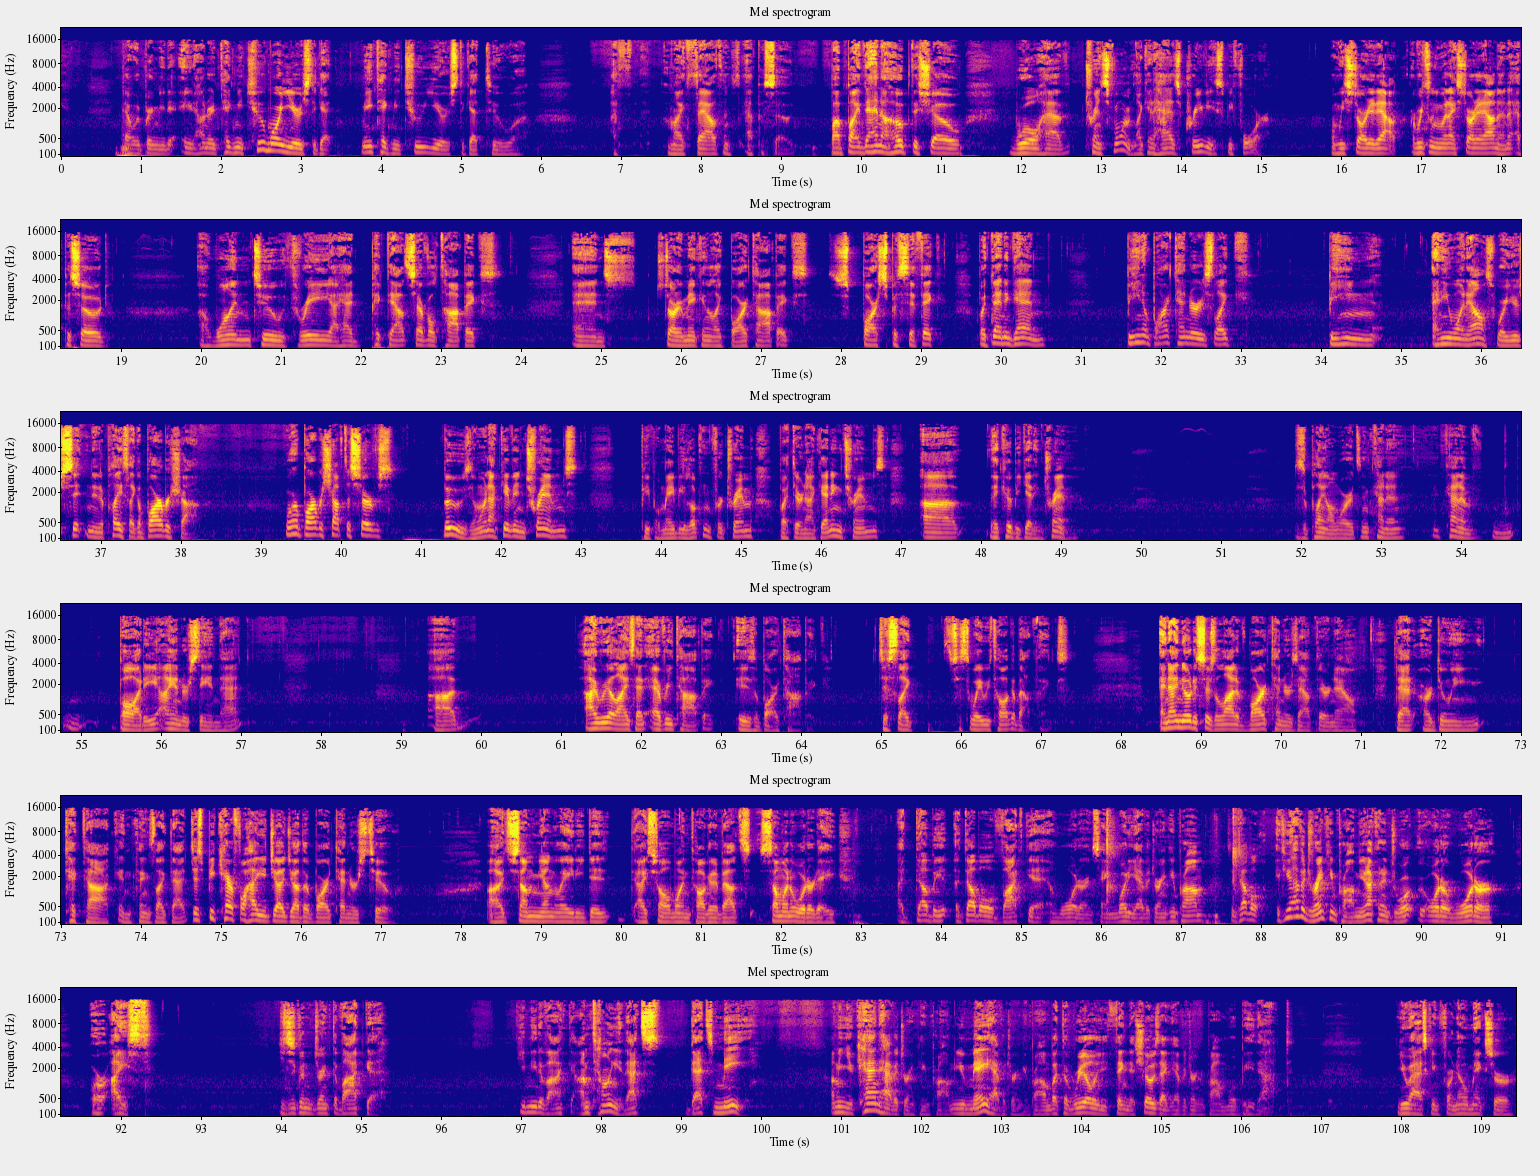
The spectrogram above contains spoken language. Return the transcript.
that would bring me to 800. Take me two more years to get. May take me two years to get to uh, my thousandth episode. But by then, I hope the show will have transformed like it has previous before when we started out. Originally, when I started out in episode uh, one, two, three, I had picked out several topics and started making like bar topics, bar specific. But then again, being a bartender is like being anyone else where you're sitting in a place like a barbershop. We're a barbershop that serves booze and we're not giving trims people may be looking for trim, but they're not getting trims. Uh, they could be getting trim. There's a play on words and kind of, kind of bawdy. I understand that. Uh, I realize that every topic is a bar topic, just like it's just the way we talk about things. And I notice there's a lot of bartenders out there now that are doing TikTok and things like that. Just be careful how you judge other bartenders too. Uh, some young lady did. I saw one talking about someone ordered a a double a double vodka and water and saying, "What do you have a drinking problem?" It's a double. If you have a drinking problem, you're not going to order water or ice. You're just going to drink the vodka. Give me the vodka. I'm telling you, that's that's me. I mean, you can have a drinking problem. You may have a drinking problem, but the real thing that shows that you have a drinking problem will be that you asking for no mixer,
